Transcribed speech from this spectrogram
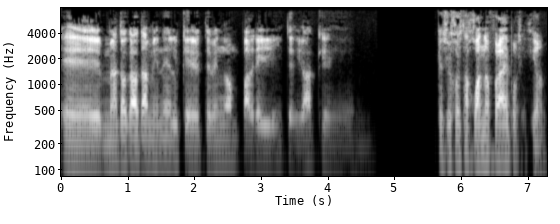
eh, me ha tocado también el que te venga un padre y te diga que, que su hijo está jugando fuera de posición.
